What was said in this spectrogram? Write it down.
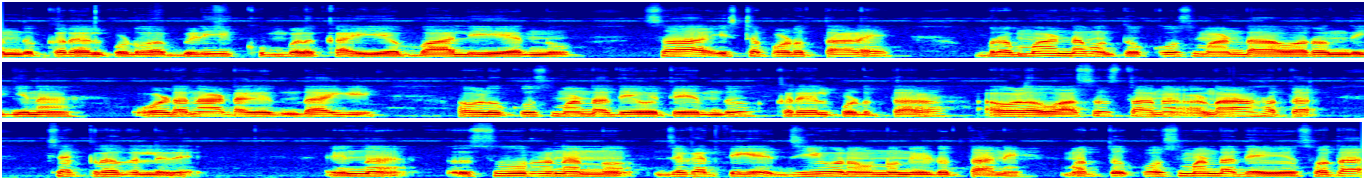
ಎಂದು ಕರೆಯಲ್ಪಡುವ ಬಿಳಿ ಕುಂಬಳಕಾಯಿಯ ಬಾಲಿಯನ್ನು ಸಹ ಇಷ್ಟಪಡುತ್ತಾಳೆ. ಬ್ರಹ್ಮಾಂಡ ಮತ್ತು ಕುಸ್ಮಾಂಡ ಅವರೊಂದಿಗಿನ ಒಡನಾಟದಿಂದಾಗಿ ಅವಳು ಕುಸ್ಮಾಂಡ ದೇವತೆ ಎಂದು ಕರೆಯಲ್ಪಡುತ್ತಾಳೆ ಅವಳ ವಾಸಸ್ಥಾನ ಅನಾಹತ ಚಕ್ರದಲ್ಲಿದೆ. ಇನ್ನು ಸೂರ್ಯನನ್ನು ಜಗತ್ತಿಗೆ ಜೀವನವನ್ನು ನೀಡುತ್ತಾನೆ ಮತ್ತು ಕುಸ್ಮಾಂಡ ದೇವಿಯು ಸ್ವತಃ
